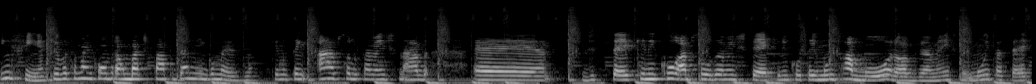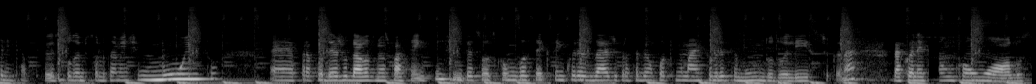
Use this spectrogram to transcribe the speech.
Enfim, aqui você vai encontrar um bate-papo de amigo mesmo, que não tem absolutamente nada é, de técnico, absolutamente técnico. Tem muito amor, obviamente, tem muita técnica, porque eu estudo absolutamente muito é, para poder ajudar os meus pacientes. Enfim, pessoas como você que tem curiosidade para saber um pouquinho mais sobre esse mundo do holístico, né? Da conexão com o Olos.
